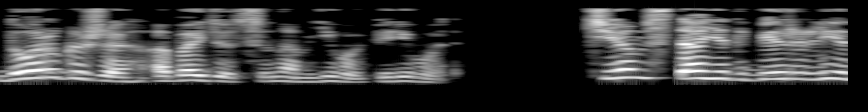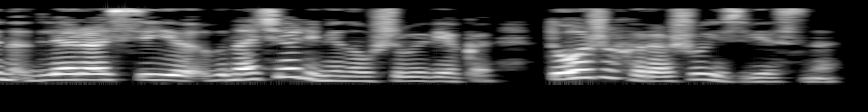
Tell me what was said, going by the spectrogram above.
Дорого же обойдется нам его перевод. Чем станет Берлин для России в начале минувшего века, тоже хорошо известно.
